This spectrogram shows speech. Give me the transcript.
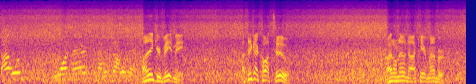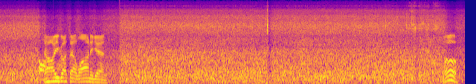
That one, the one there, and that, that one there. I think you're beating me. I think I caught two. I don't know now. I can't remember. Oh, you got that line again. Oh.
